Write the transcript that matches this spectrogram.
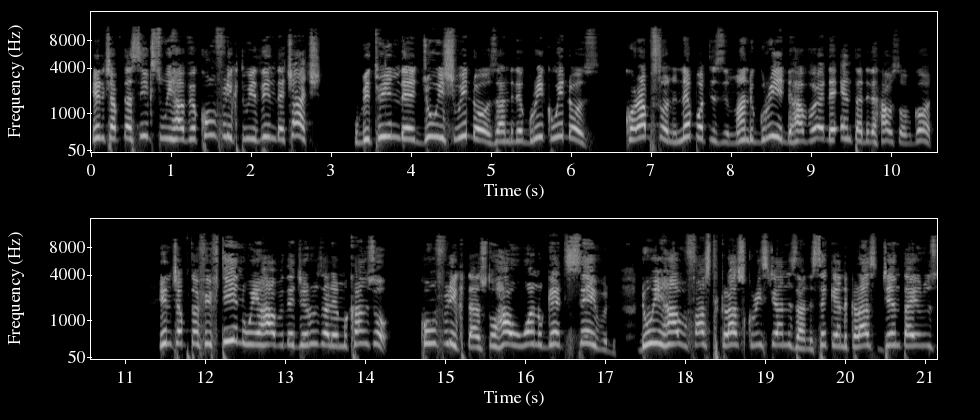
In chapter 6, we have a conflict within the church between the Jewish widows and the Greek widows. Corruption, nepotism, and greed have already entered the house of God. In chapter 15, we have the Jerusalem Council conflict as to how one gets saved. Do we have first class Christians and second class Gentiles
